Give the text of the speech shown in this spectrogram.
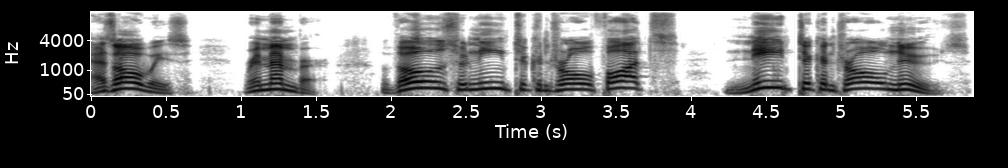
As always, remember, those who need to control thoughts need to control news.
